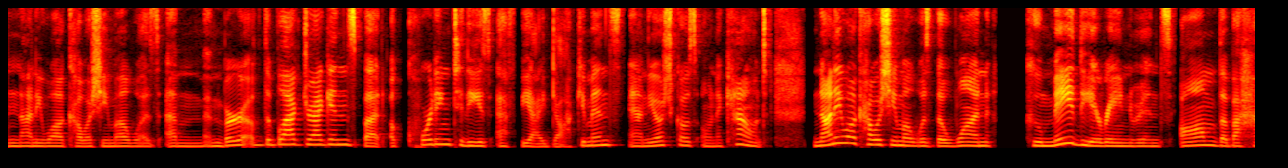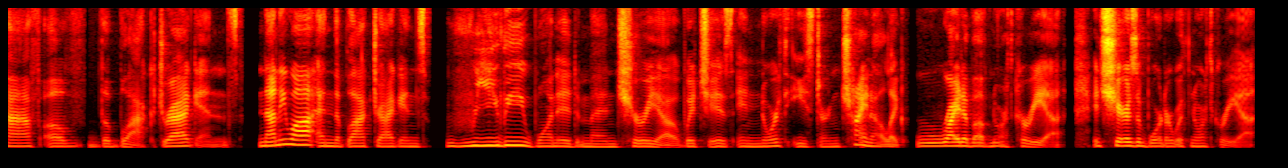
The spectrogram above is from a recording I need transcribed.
Naniwa Kawashima was a member of the Black Dragons, but according to these FBI documents and Yoshiko's own account, Naniwa Kawashima was the one who made the arrangements on the behalf of the Black Dragons. Naniwa and the Black Dragons really wanted Manchuria, which is in northeastern China, like right above North Korea. It shares a border with North Korea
